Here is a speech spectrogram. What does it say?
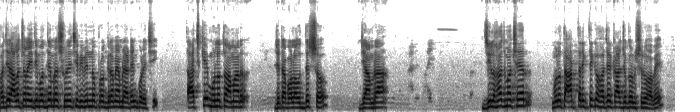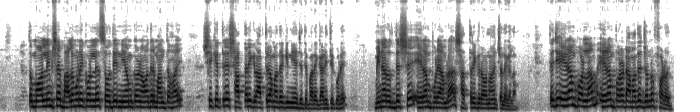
হজের আলোচনা ইতিমধ্যে আমরা শুনেছি, বিভিন্ন প্রোগ্রামে আমরা অ্যাটেন্ড করেছি। তো আজকে মূলত আমার যেটা বলা উদ্দেশ্য যে আমরা জিলহজ মাছের মূলত আট তারিখ থেকে হজের কার্যক্রম শুরু হবে। তো মোয়াল্লিম সাহেব ভালো মনে করলে সৌদির নিয়মকানুন আমাদের মানতে হয়। সেক্ষেত্রে সাত তারিখ রাত্রেও আমাদেরকে নিয়ে যেতে পারে গাড়িতে করে। মিনার উদ্দেশ্যে এহরাম পরে আমরা সাত তারিখে রওনা হয়ে চলে গেলাম। তো যে এহরাম পড়লাম, এহরাম পড়াটা আমাদের জন্য ফরজ।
